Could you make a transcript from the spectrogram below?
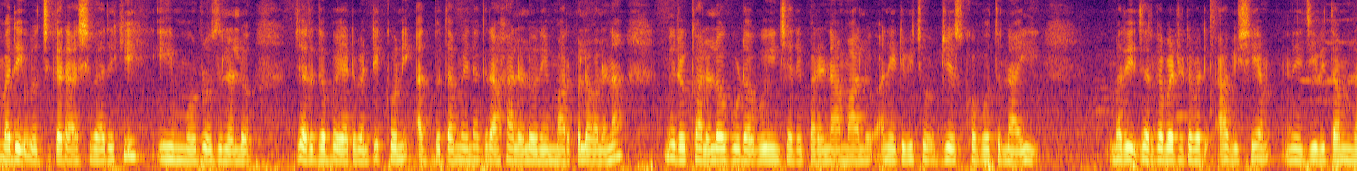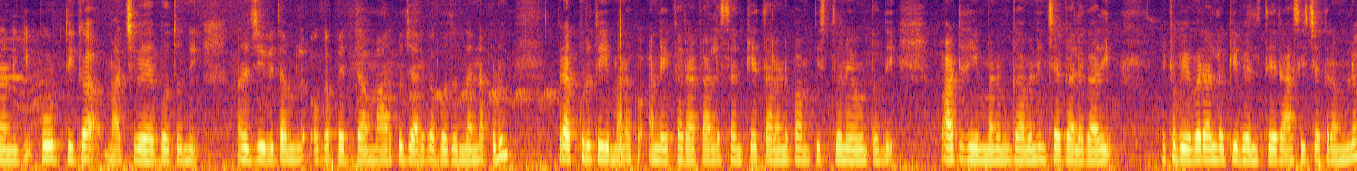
మరి వృచ్చిక రాశి వారికి ఈ మూడు రోజులలో జరగబోయేటువంటి కొన్ని అద్భుతమైన గ్రహాలలోని మార్పుల వలన మీరు కలలో కూడా ఊహించని పరిణామాలు అనేటివి చోటు చేసుకోబోతున్నాయి. మరి జరగబెట్టేటువంటి ఆ విషయం నీ జీవితంలోనికి పూర్తిగా మార్చివేయబోతుంది. మన జీవితంలో ఒక పెద్ద మార్పు జరగబోతుంది అన్నప్పుడు ప్రకృతి మనకు అనేక రకాల సంకేతాలను పంపిస్తూనే ఉంటుంది. వాటిని మనం గమనించగలగాలి. ఇక వివరాల్లోకి వెళ్తే రాశి చక్రంలో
